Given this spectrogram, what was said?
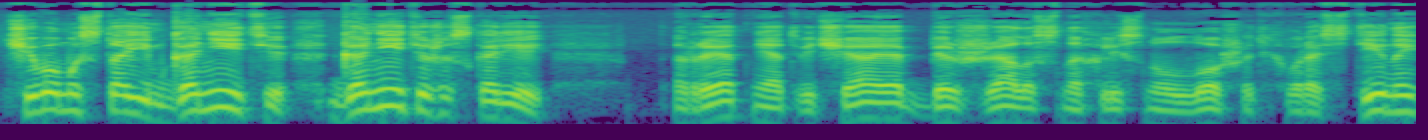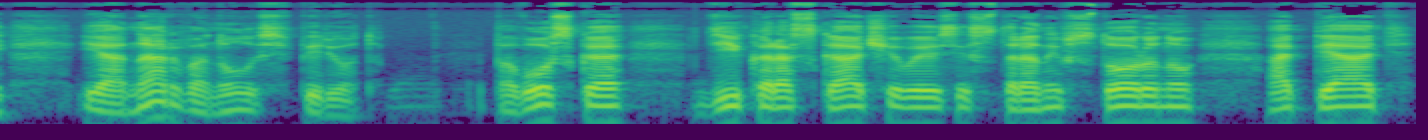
Чего мы стоим? Гоните! Гоните же скорей!» Ред, не отвечая, безжалостно хлестнул лошадь хворостиной, и она рванулась вперед. Повозка, дико раскачиваясь из стороны в сторону, опять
